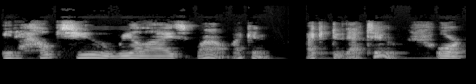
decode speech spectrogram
it helps you realize, wow, I can I can do that too. Or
